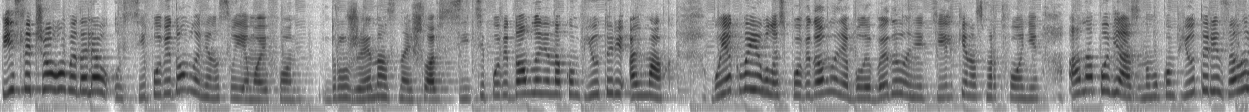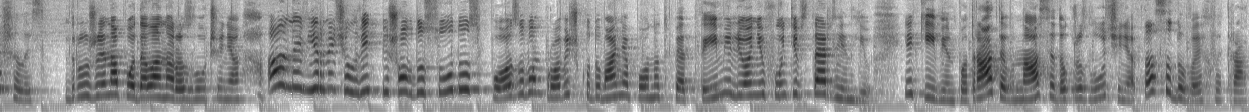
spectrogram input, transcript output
після чого видаляв усі повідомлення на своєму iPhone. Дружина знайшла всі ці повідомлення на комп'ютері iMac, бо, як виявилось, повідомлення були видалені тільки на смартфоні, а на пов'язаному комп'ютері залишились. Дружина подала на розлучення, а невірний чоловік пішов до суду з позовом про відшкодування понад 5 мільйонів фунтів стерлінгів, які він потратив внаслідок розлучення та судових витрат.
